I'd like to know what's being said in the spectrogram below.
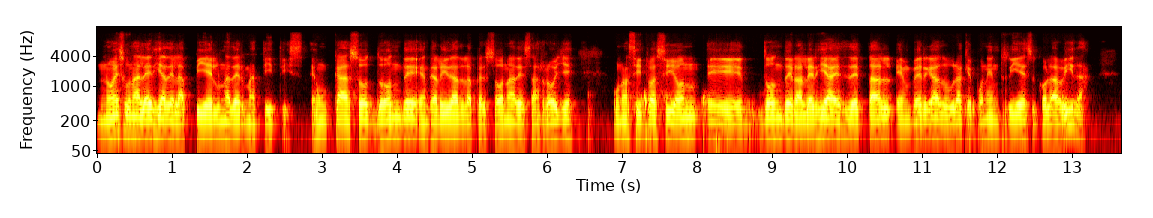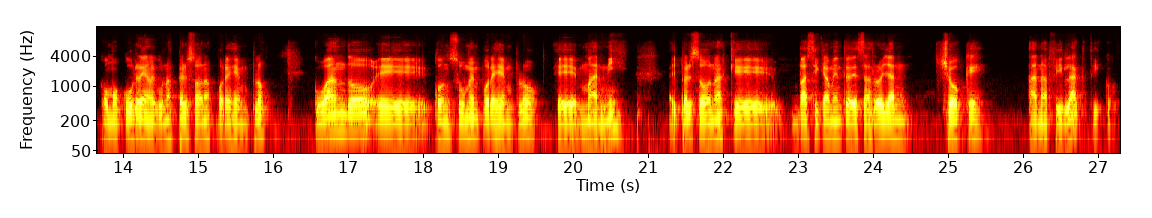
no es una alergia de la piel, una dermatitis. Es un caso donde en realidad la persona desarrolle una situación eh, donde la alergia es de tal envergadura que pone en riesgo la vida como ocurre en algunas personas, por ejemplo, cuando eh, consumen, por ejemplo, eh, maní. Hay personas que básicamente desarrollan choque anafiláctico.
